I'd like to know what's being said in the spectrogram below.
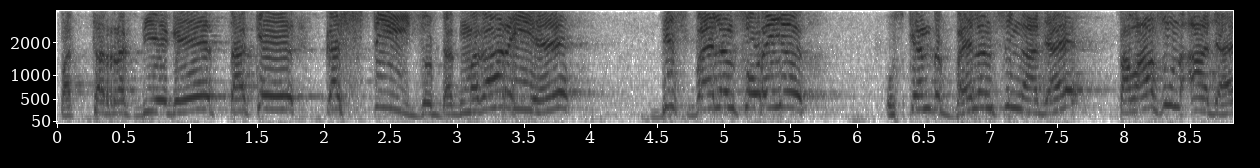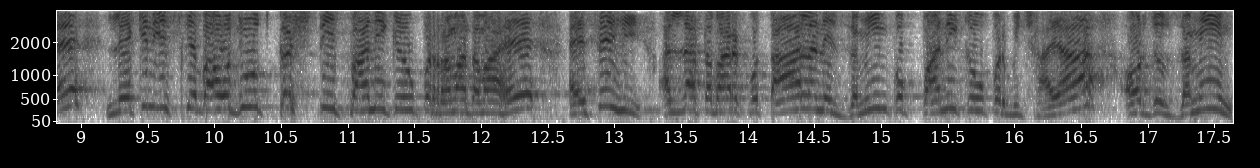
پتھر رکھ دیے گئے تاکہ کشتی جو ڈگمگا رہی ہے، ڈس بیلنس ہو رہی ہے، اس کے اندر بیلنسنگ آ جائے۔ توازن آ جائے، لیکن اس کے باوجود کشتی پانی کے اوپر رما دما ہے۔ ایسے ہی اللہ تبارک و تعالی نے زمین کو پانی کے اوپر بچھایا اور جو زمین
